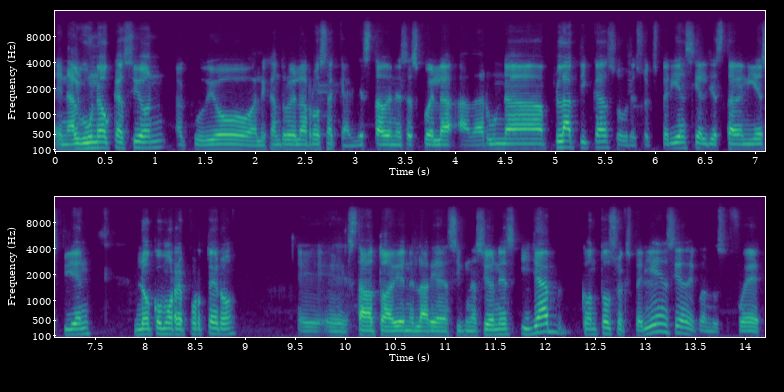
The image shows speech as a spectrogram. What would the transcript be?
En alguna ocasión acudió Alejandro de la Rosa, que había estado en esa escuela, a dar una plática sobre su experiencia. Él ya estaba en ESPN, no como reportero, eh, eh, estaba todavía en el área de asignaciones y ya contó su experiencia de cuando se fue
